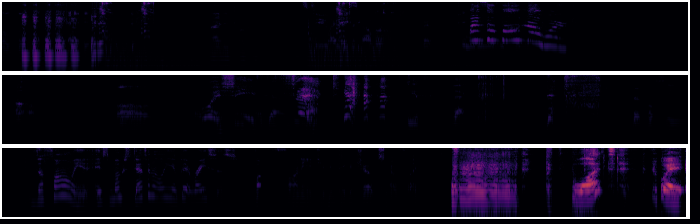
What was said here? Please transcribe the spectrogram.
okay. I did Poco. Let's do Why basic mom. work Why does the mom not work? Uh oh. Oh. so Boy, close. she Again. thick. She's thick. thick. Triple C. The following is most definitely a bit racist, but funny if you can take a joke, Snowflake. What? Wait.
